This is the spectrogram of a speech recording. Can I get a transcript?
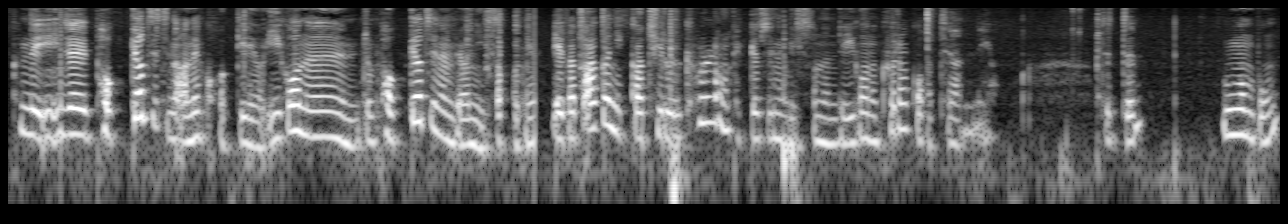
근데 이제 벗겨지진 않을 것 같긴 해요. 이거는 좀 벗겨지는 면이 있었거든요. 얘가 작으니까 뒤로 이렇게 홀랑 벗겨지는 게 있었는데 이거는 그럴 것 같지 않네요. 어쨌든 응원봉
